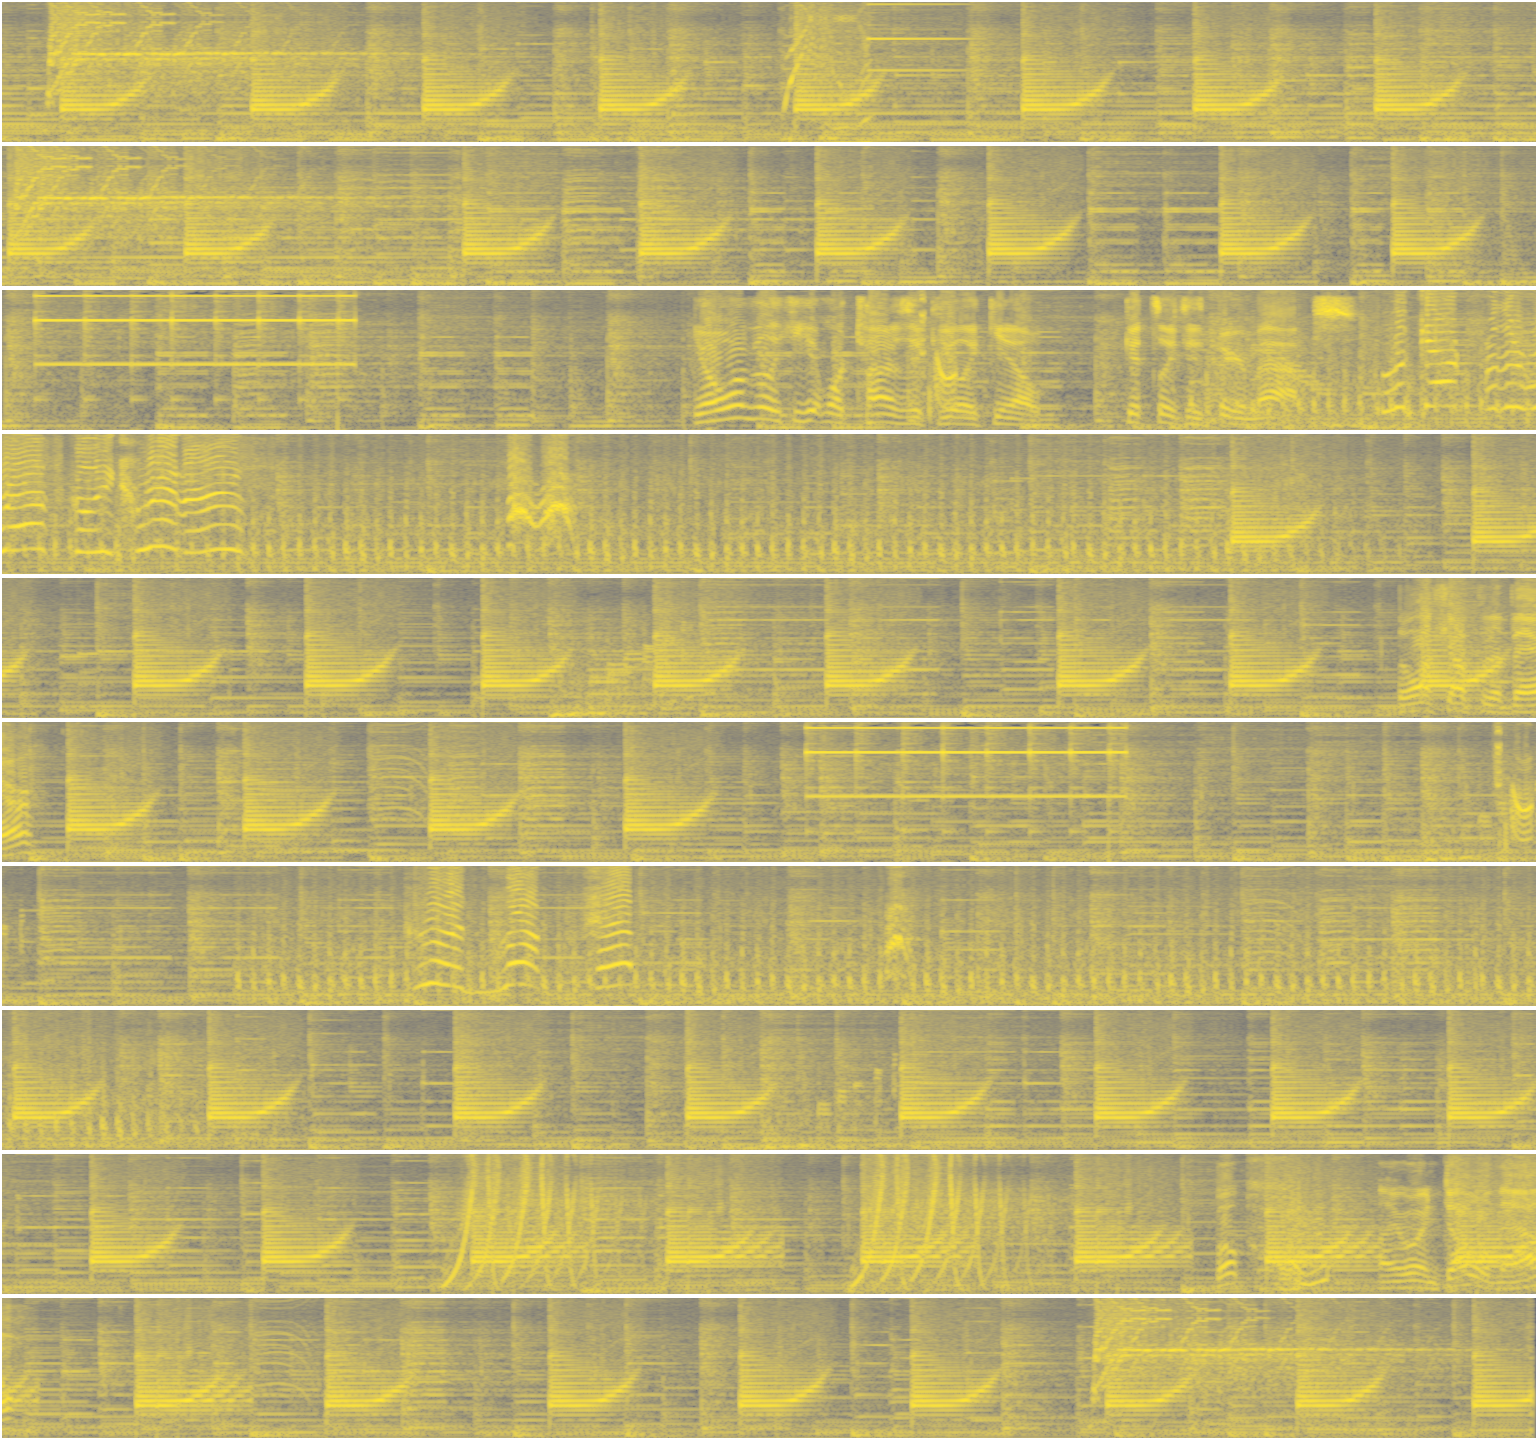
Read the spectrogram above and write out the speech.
You know, I wonder like you get more times like you like, you know, get to like these bigger maps. Look out for the rascally critters! The bear. Whoop. I'm going double now.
